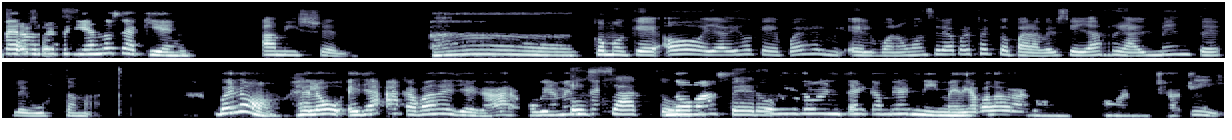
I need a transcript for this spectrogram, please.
pero muchachas, refiriéndose a quién. a Michelle. Ah, Como que, oh, ella dijo que pues el, el one on one sería perfecto para ver si ella realmente le gusta Matt. bueno, hello, ella acaba de llegar, obviamente Exacto, no has pero podido intercambiar ni media palabra con, con el muchacho. Sí,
